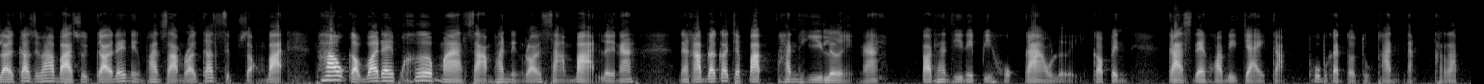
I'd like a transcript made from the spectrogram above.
4,495 บาท สูตรเก่าได้ 1,392 บาท เท่ากับว่าได้เพิ่มมา 3,103 บาทเลยนะนะครับแล้วก็จะปรับทันทีเลยนะตอบทันทีในปี 69 เลย ก็เป็นการแสดงความดีใจกับผู้ประกันตนทุกท่านนะครับ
